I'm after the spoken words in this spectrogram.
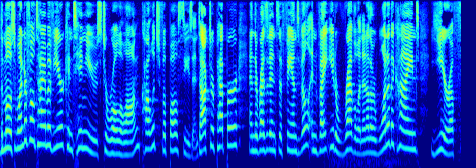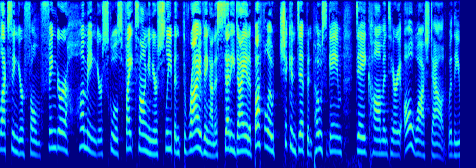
The most wonderful time of year continues to roll along college football season. Dr. Pepper and the residents of Fansville invite you to revel in another one of a kind year of flexing your foam finger, humming your school's fight song in your sleep, and thriving on a steady diet of buffalo chicken dip and post game day commentary, all washed down with a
